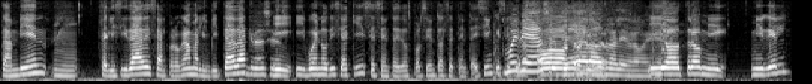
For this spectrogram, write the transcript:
también mm, felicidades al programa, a la invitada. Gracias. Y, y bueno, dice aquí 62% al 75% y se Muy lleva bien, se otro, lleva libro. otro libro, muy y bien. otro, mi- Miguel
